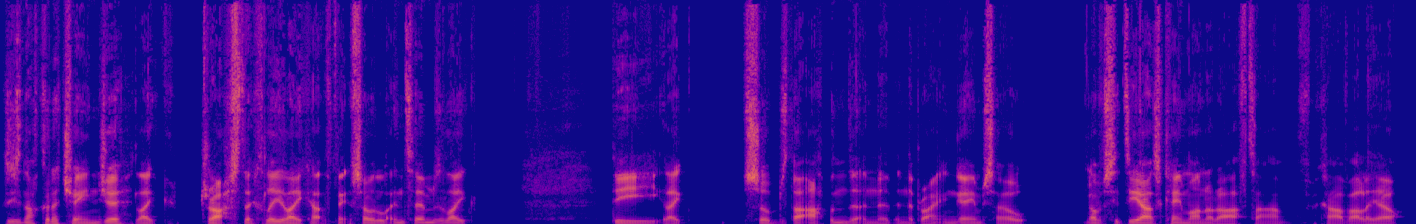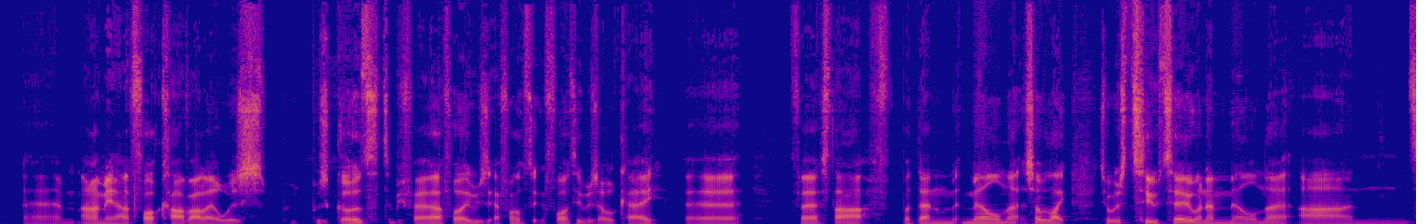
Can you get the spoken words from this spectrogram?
because he's not going to change it like drastically. Like I think so. In terms of like the like subs that happened in the in the Brighton game, so obviously Diaz came on at half time for Carvalho. Um, and I mean, I thought Carvalho was was good. To be fair, I thought he was. I thought, he was okay uh, first half, but then Milner. So like, so it was two two, and then Milner and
